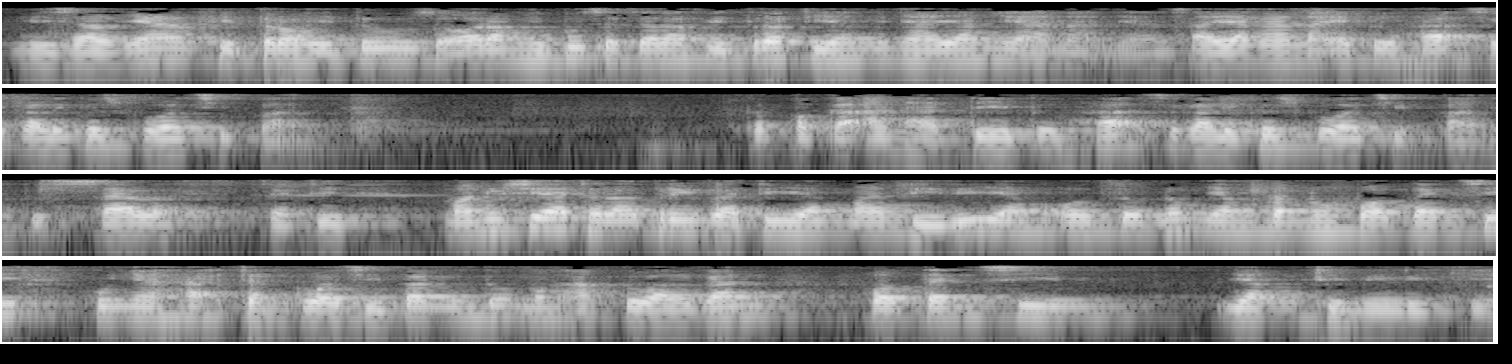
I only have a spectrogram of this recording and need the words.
Misalnya fitrah itu seorang ibu secara fitrah dia menyayangi anaknya. Sayang anak itu hak sekaligus kewajiban. Kepekaan hati itu hak sekaligus kewajiban. Itu self. Jadi Manusia adalah pribadi yang mandiri, yang otonom, yang penuh potensi, punya hak dan kewajiban untuk mengaktualkan potensi yang dimiliki.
